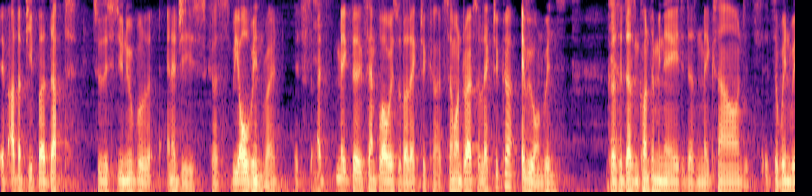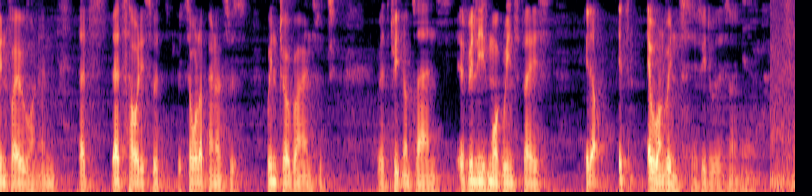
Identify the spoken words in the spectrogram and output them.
if other people adapt to these renewable energies because we all win, right? It's I make the example always with Electrica. If someone drives Electrica, everyone wins. because Yeah. it doesn't contaminate, it doesn't make sound. It's it's a win-win for everyone, and that's that's how it is with, with solar panels, with wind turbines, with with treatment plants. If we leave more green space, you know, it's everyone wins if we do this. Right? Yeah. So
